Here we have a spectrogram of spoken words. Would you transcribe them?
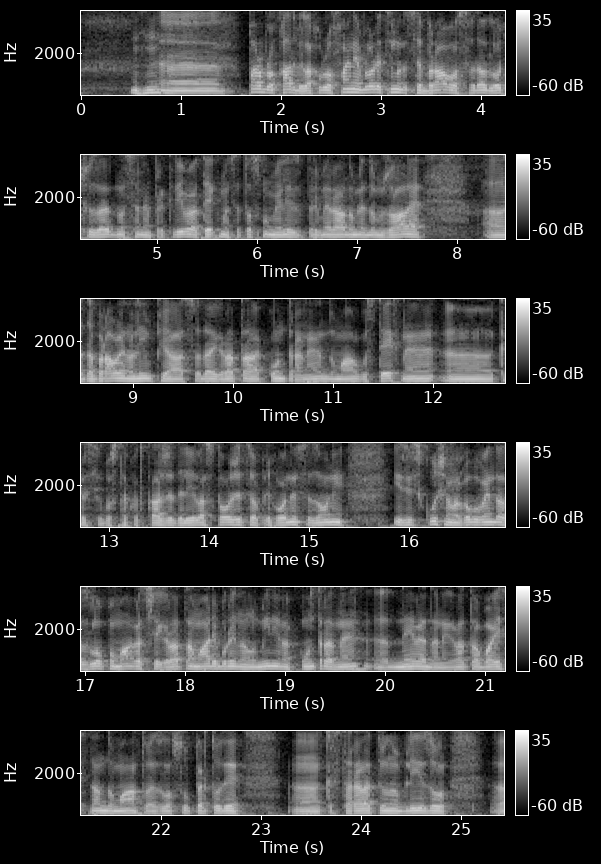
Uh -huh. uh, Par blokad bi lahko bilo fajn, bilo, recimo, da se je Bravo odločil, zdaj, da se ne prekrivajo tekme. Se to smo imeli z primerom Radom Ledomžale. Uh, da Bravo in Olimpija seveda igrata kontra, ne, doma v gosteh, ne, uh, ker si bosta, kot kaže, delila stožice v prihodnji sezoni. Iz izkušenj lahko povem, da zelo pomaga, če igrata Maribor in Aluminij na kontra ne, dneve, da ne igrata oba isti dan doma, to je zelo super tudi. Uh, ker sta relativno blizu. Uh,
